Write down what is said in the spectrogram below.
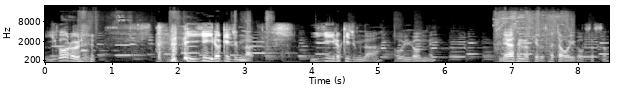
이거를 이게 이렇게 죽나? 이게 이렇게 죽나? 어이가 없네. 내가 생각해도 살짝 어이가 없었어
